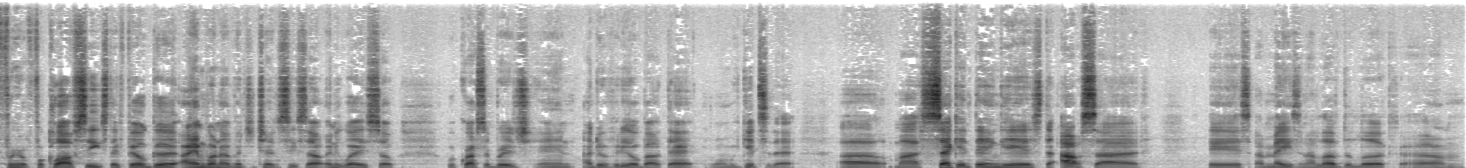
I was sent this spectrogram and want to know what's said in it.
for for cloth seats, they feel good. I am gonna eventually change the seats out anyway, so we'll cross the bridge, and I do a video about that when we get to that. Uh, my second thing is the outside is amazing. I love the look. Um,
